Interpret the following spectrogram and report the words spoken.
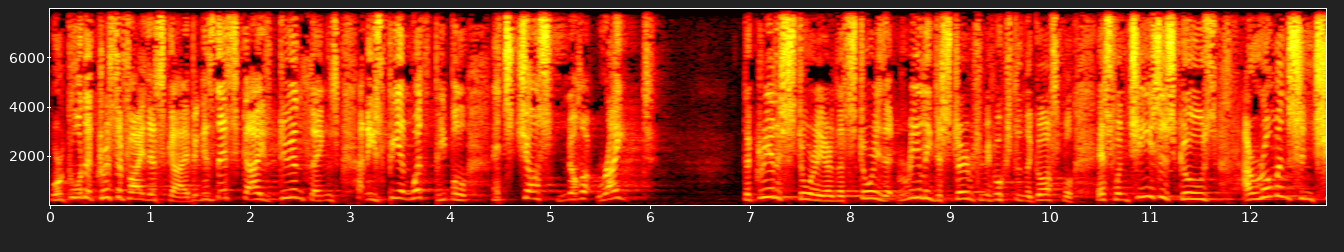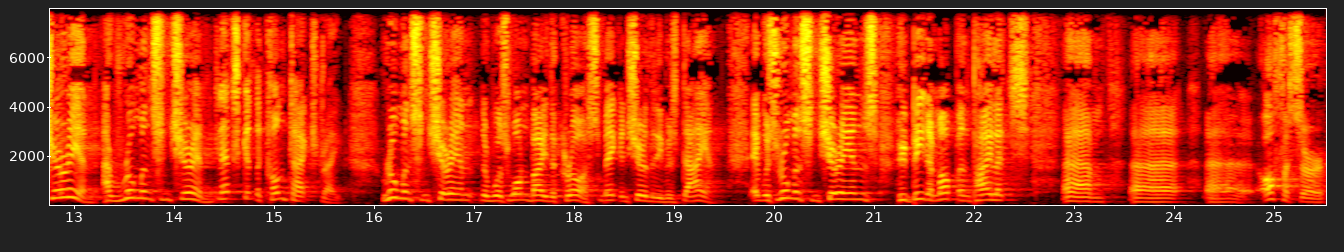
We're going to crucify this guy because this guy's doing things and he's being with people. It's just not right. The greatest story, or the story that really disturbs me most in the gospel, is when Jesus goes, a Roman centurion, a Roman centurion, let's get the context right. Roman centurion, there was one by the cross, making sure that he was dying. It was Roman centurions who beat him up in Pilate's um, uh, uh, office or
